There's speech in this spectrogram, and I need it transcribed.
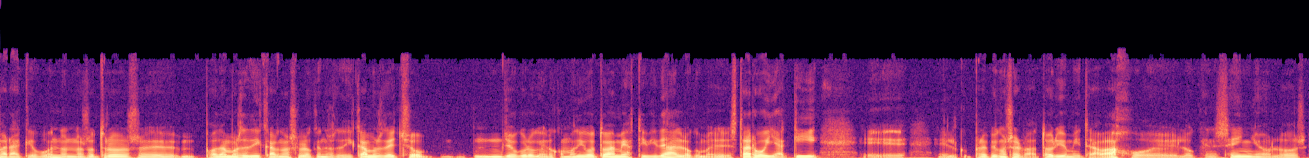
para que bueno nosotros eh, podamos dedicarnos a lo que nos dedicamos. De hecho, yo creo que, como digo, toda mi actividad, lo que estar hoy aquí, eh, el propio conservatorio, mi trabajo, eh, lo que enseño, los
